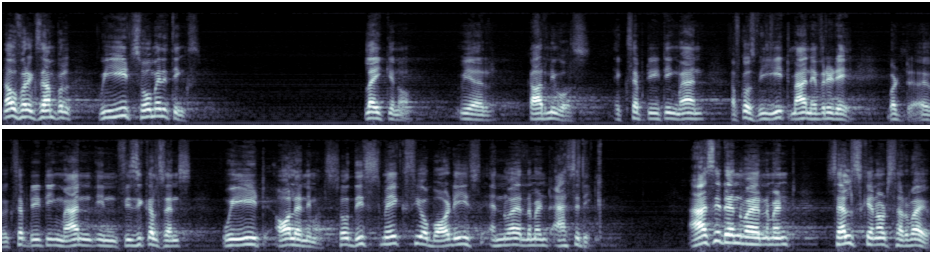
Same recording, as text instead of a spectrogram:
Now, for example, we eat so many things. Like, you know, we are carnivores, except eating man. Of course, we eat man every day, but uh, except eating man in physical sense, we eat all animals. So this makes your body's environment acidic. Acid environment, cells cannot survive.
